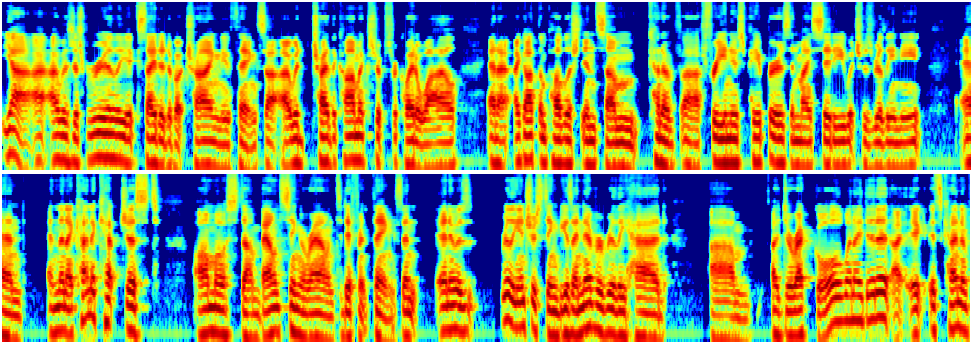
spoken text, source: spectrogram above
yeah, I, I, was just really excited about trying new things. So I would try the comic strips for quite a while, and I, I got them published in some kind of uh, free newspapers in my city, which was really neat. And and then I kind of kept just almost um, bouncing around to different things, and and it was really interesting because I never really had um, a direct goal when I did it. I, it. It's kind of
